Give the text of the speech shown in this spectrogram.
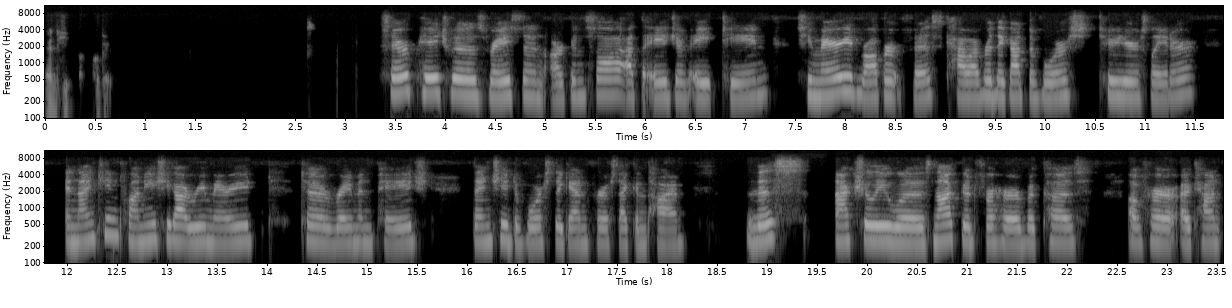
and he, okay, Sarah Page was raised in Arkansas at the age of 18. She married Robert Fisk, however, they got divorced two years later. In 1920, she got remarried to Raymond Page, then she divorced again for a second time. This actually was not good for her because of her account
